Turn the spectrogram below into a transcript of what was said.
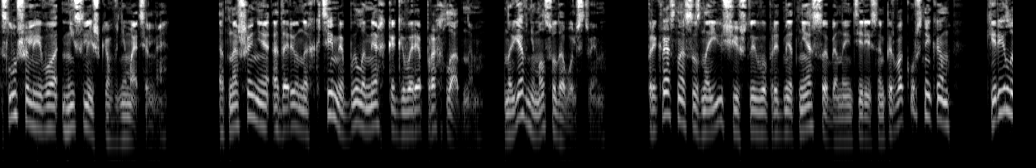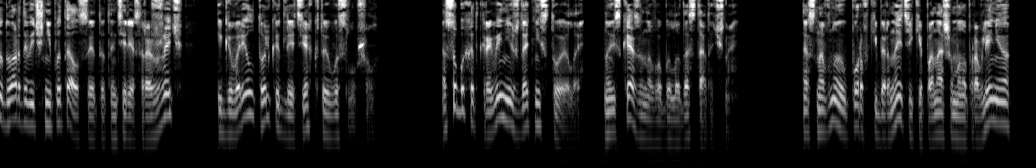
Слушали его не слишком внимательно. Отношение одаренных к теме было, мягко говоря, прохладным, но я внимал с удовольствием. Прекрасно осознающий, что его предмет не особенно интересен первокурсникам, Кирилл Эдуардович не пытался этот интерес разжечь и говорил только для тех, кто его слушал. Особых откровений ждать не стоило, но и сказанного было достаточно. Основной упор в кибернетике по нашему направлению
